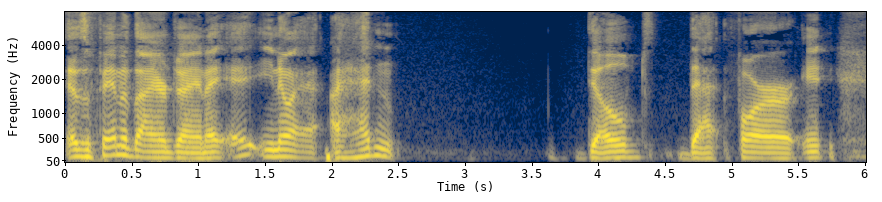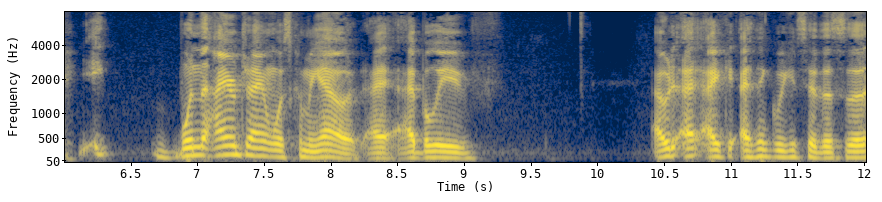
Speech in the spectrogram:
as a fan of the Iron Giant, I, I you know I, I hadn't delved that far in. It, when the Iron Giant was coming out, I, I believe I would I, I think we could say this uh,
